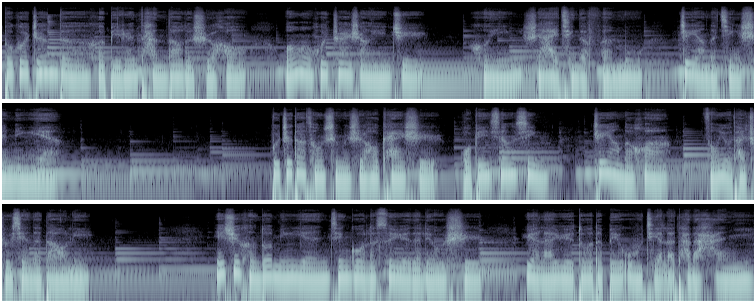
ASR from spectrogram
不过，真的和别人谈到的时候，往往会拽上一句“婚姻是爱情的坟墓”这样的警示名言。不知道从什么时候开始，我便相信这样的话总有它出现的道理。也许很多名言经过了岁月的流逝，越来越多的被误解了它的含义，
